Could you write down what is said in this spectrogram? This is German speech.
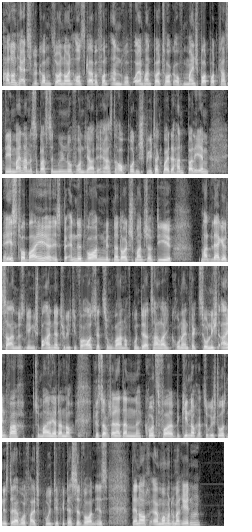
Hallo und herzlich willkommen zu einer neuen Ausgabe von Anwurf, eurem Handball-Talk auf meinsportpodcast.de. Mein Name ist Sebastian Mühlenhoff und ja, der erste Hauptrundenspieltag bei der Handball-EM, er ist vorbei, er ist beendet worden mit einer deutschen Mannschaft, die hat Lehrgeld zahlen müssen gegen Spanien. Natürlich, die Voraussetzungen waren aufgrund der zahlreichen Corona-Infektionen nicht einfach. Zumal ja dann noch Christoph Steiner dann kurz vor Beginn noch dazugestoßen ist, der ja wohl falsch positiv getestet worden ist. Dennoch äh, wollen wir drüber reden.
